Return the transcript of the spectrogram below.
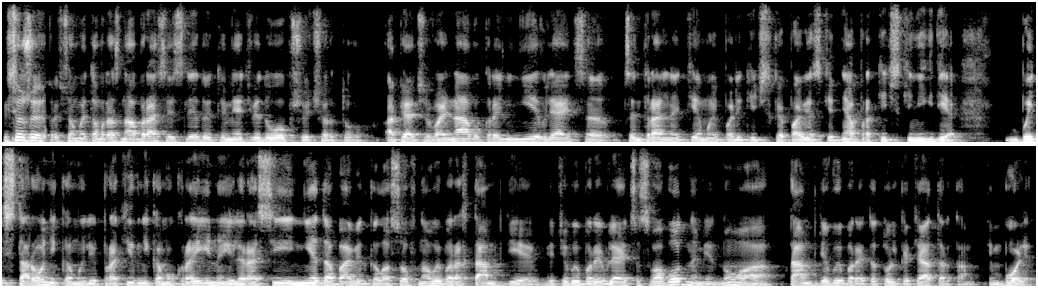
И все же при всем этом разнообразии следует иметь в виду общую черту. Опять же, война в Украине не является центральной темой политической повестки дня практически нигде быть сторонником или противником Украины или России не добавит голосов на выборах там, где эти выборы являются свободными, ну а там, где выборы это только театр, там тем более.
